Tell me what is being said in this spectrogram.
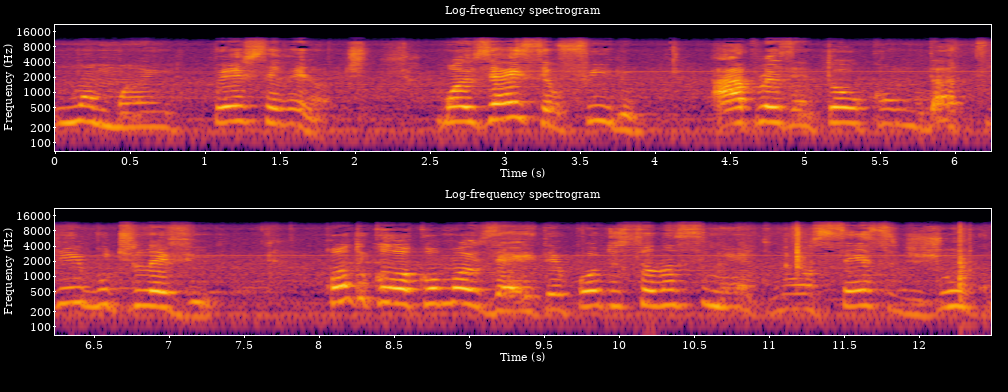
uma mãe perseverante. Moisés, seu filho, a apresentou como da tribo de Levi. Quando colocou Moisés, depois do seu nascimento, numa cesta de junco,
